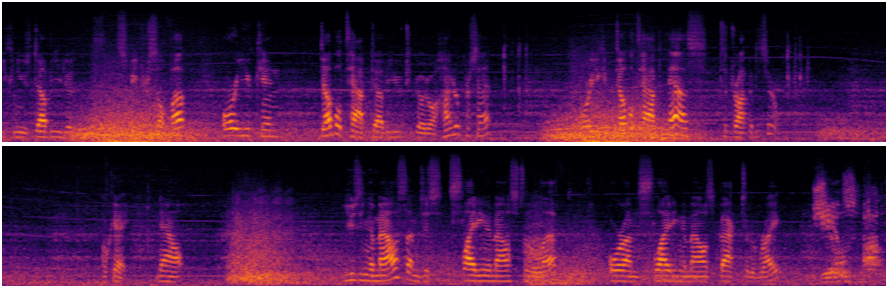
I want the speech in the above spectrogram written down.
You can use W to speed yourself up. Or you can double tap W to go to 100%. Or you can double tap S to drop it to zero. Okay, now using the mouse, I'm just sliding the mouse to the left, or I'm sliding the mouse back to the right, Shields up.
